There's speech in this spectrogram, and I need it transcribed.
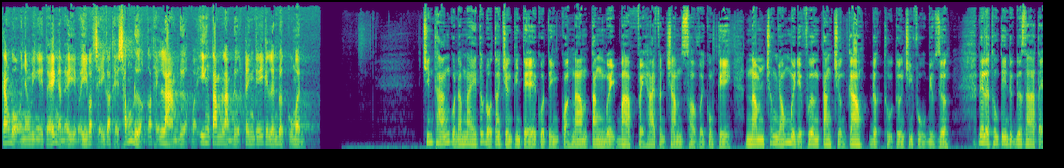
cán bộ nhân viên y tế ngành y và y bác sĩ có thể sống được có thể làm được và yên tâm làm được trên cái cái lĩnh vực của mình 9 tháng của năm nay, tốc độ tăng trưởng kinh tế của tỉnh Quảng Nam tăng 13,2% so với cùng kỳ, nằm trong nhóm 10 địa phương tăng trưởng cao được Thủ tướng Chính phủ biểu dương. Đây là thông tin được đưa ra tại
